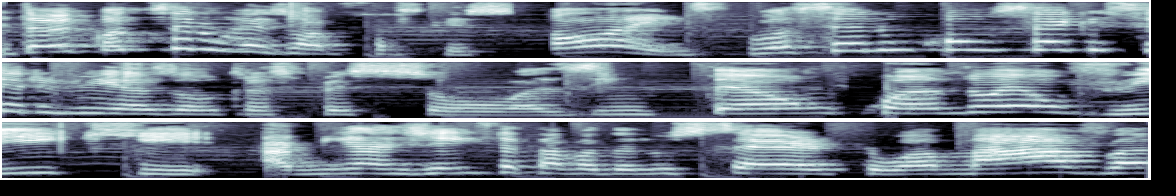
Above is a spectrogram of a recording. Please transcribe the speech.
Então, enquanto você não resolve essas questões, você não consegue servir as outras pessoas. Então, quando eu vi que a minha agência tava dando certo, eu amava,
